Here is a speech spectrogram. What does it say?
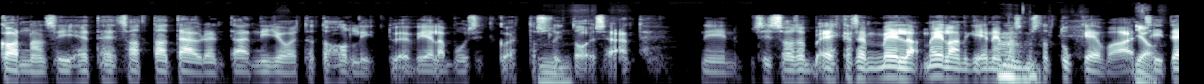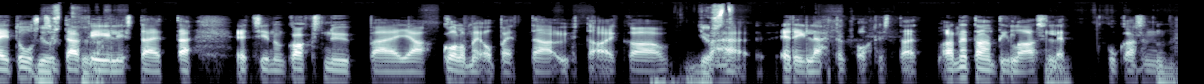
kannan siihen, että he saattaa täydentää, niin jo, että tuohon liittyen vielä muisitko, että tuossa mm. oli toi sääntö. niin siis se on se, ehkä se meillä, meillä ainakin enemmän mm. semmoista tukevaa, että Joo, siitä ei tule sitä kyllä. fiilistä, että, että siinä on kaksi nyyppää ja kolme opettaa yhtä aikaa just. vähän eri lähtökohdista, että annetaan tilaa sille, kuka sen mm.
